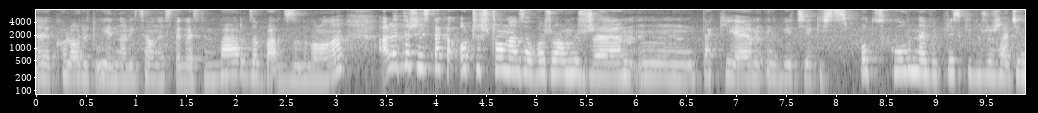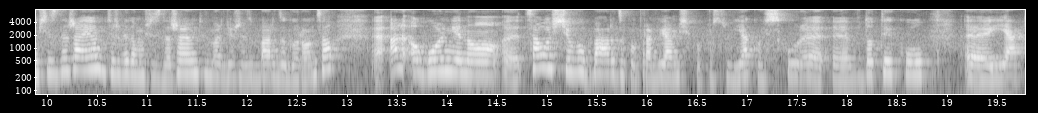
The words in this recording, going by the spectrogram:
e, koloryt ujednolicony. Z tego jestem bardzo, bardzo zadowolona. Ale też jest taka oczyszczona. Zauważyłam, że mm, takie, wiecie, jakieś podskórne wypryski dużo rzadziej mi się zdarzają, chociaż wiadomo się zdarzają, tym bardziej, że jest bardzo gorąco. E, Ale ogólnie, no, e, całościowo bardzo poprawiła mi się po prostu jakość skóry e, w dotyku, jak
